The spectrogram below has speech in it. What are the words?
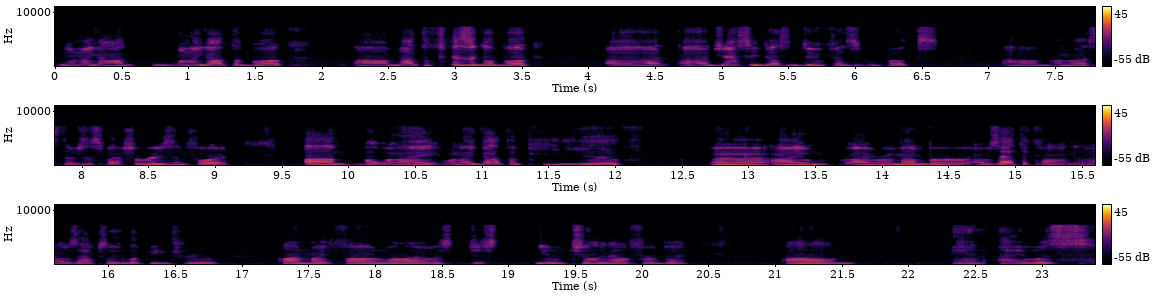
when I got when I got the book, um, not the physical book, uh, uh, Jesse doesn't do physical books um, unless there's a special reason for it. Um, but when I when I got the PDF, uh, I I remember I was at the con and I was actually looking through on my phone while I was just you know chilling out for a bit, um, and I was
